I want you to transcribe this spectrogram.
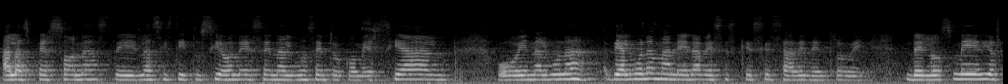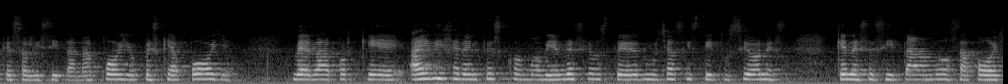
a las personas de las instituciones en algún centro comercial o en alguna, de alguna manera a veces que se sabe dentro de, de los medios que solicitan apoyo, pues que apoyen, ¿verdad? Porque hay diferentes, como bien decía usted, muchas instituciones que necesitamos apoyo.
